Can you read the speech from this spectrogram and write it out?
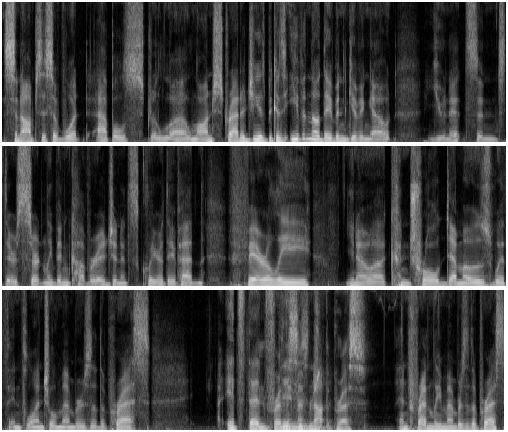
synopsis of what Apple's uh, launch strategy is because even though they've been giving out units and there's certainly been coverage and it's clear they've had fairly you know uh, controlled demos with influential members of the press it's that And friendly this members is not of the press. And friendly members of the press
